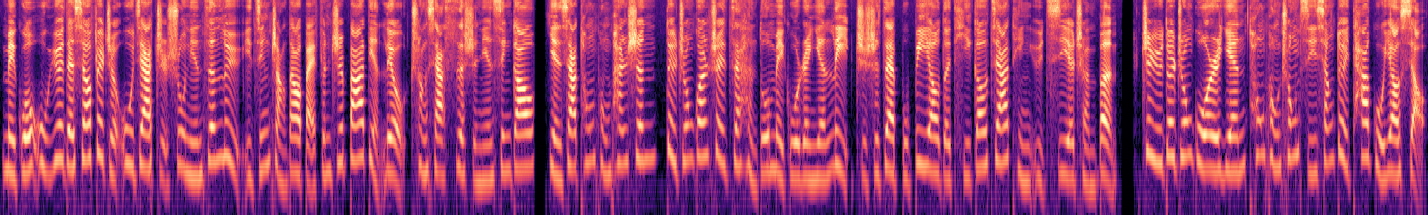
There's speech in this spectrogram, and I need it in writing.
美国五月的消费者物价指数年增率已经涨到百分之八点六，创下四十年新高。眼下通膨攀升，对中关税在很多美国人眼里只是在不必要的提高家庭与企业成本。问。至于对中国而言，通膨冲击相对他国要小。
